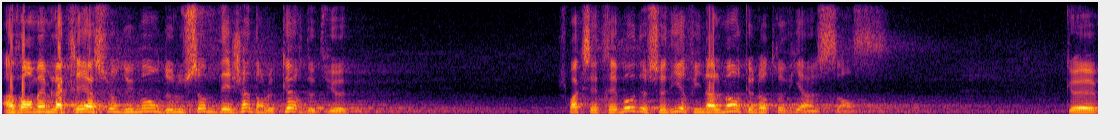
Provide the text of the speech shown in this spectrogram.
avant même la création du monde, nous sommes déjà dans le cœur de Dieu. Je crois que c'est très beau de se dire finalement que notre vie a un sens, que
